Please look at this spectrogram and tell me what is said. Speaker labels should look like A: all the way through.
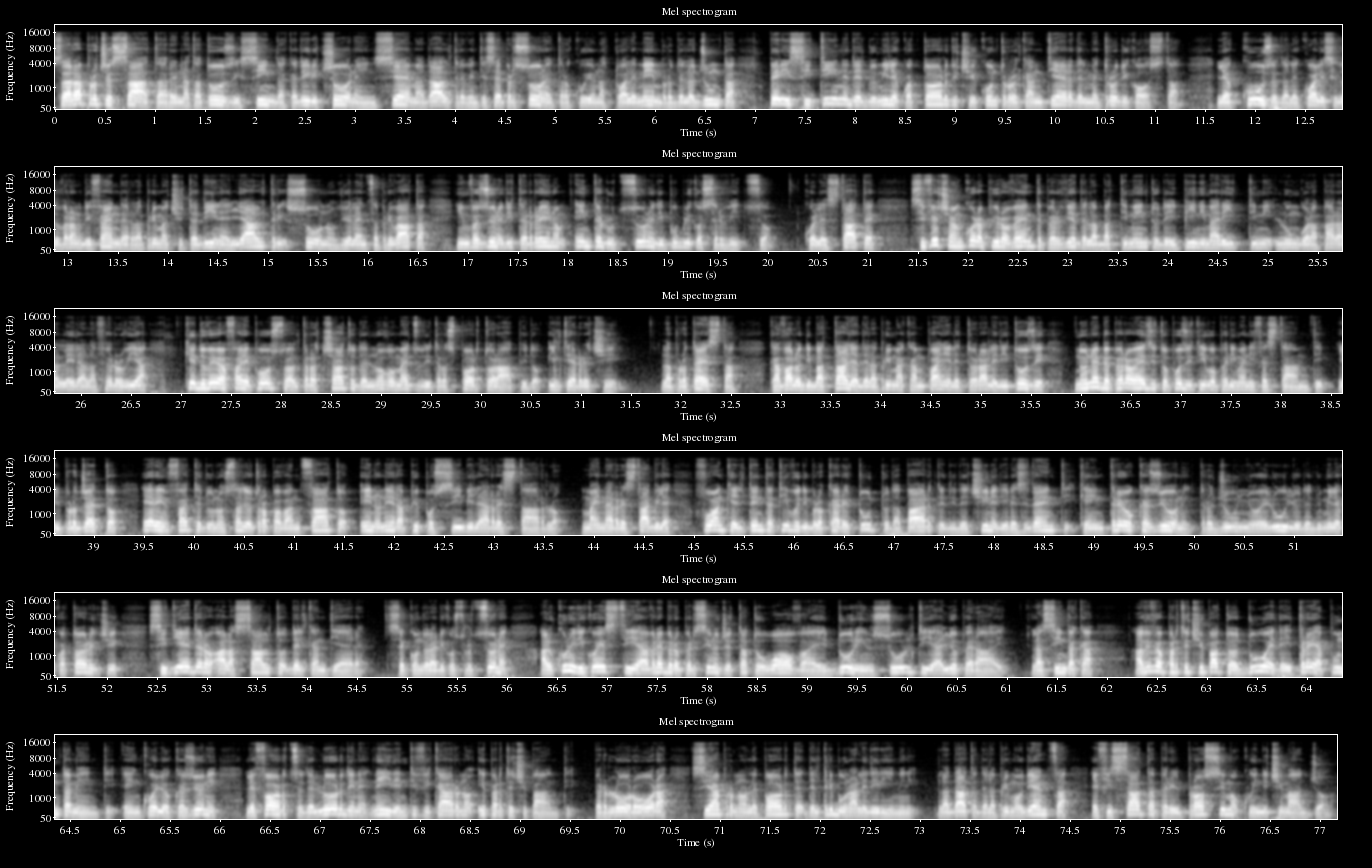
A: Sarà processata Renata Tosi, sindaca di Riccione, insieme ad altre 26 persone, tra cui un attuale membro della giunta, per i sit-in del 2014 contro il cantiere del metro di Costa. Le accuse dalle quali si dovranno difendere la prima cittadina e gli altri sono violenza privata, invasione di terreno e interruzione di pubblico servizio. Quell'estate si fece ancora più rovente per via dell'abbattimento dei pini marittimi lungo la parallela alla ferrovia che doveva fare posto al tracciato del nuovo mezzo di trasporto rapido, il TRC. La protesta, cavallo di battaglia della prima campagna elettorale di Tosi, non ebbe però esito positivo per i manifestanti. Il progetto era infatti ad uno stadio troppo avanzato e non era più possibile arrestarlo, ma inarrestabile fu anche il tentativo di bloccare tutto da parte di decine di residenti che in tre occasioni, tra giugno e luglio del 2014, si diedero all'assalto del cantiere. Secondo la ricostruzione, alcuni di questi avrebbero persino gettato uova e duri insulti agli operai. La sindaca aveva partecipato a due dei tre appuntamenti e in quelle occasioni le forze dell'ordine ne identificarono i partecipanti. Per loro ora si aprono le porte del Tribunale di Rimini. La data della prima udienza è fissata per il prossimo 15 maggio.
